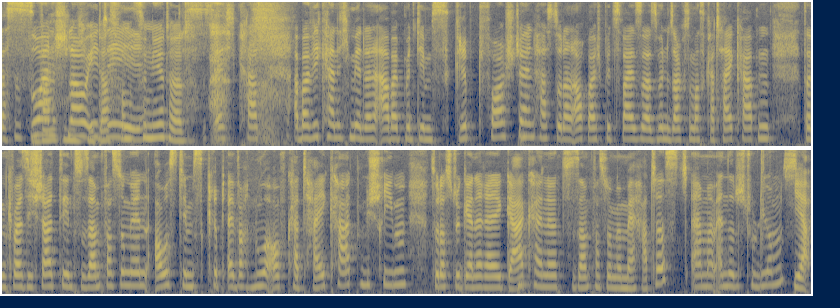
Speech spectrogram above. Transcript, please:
das ist so eine schlaue nicht, wie Idee. Das funktioniert hat. Das ist echt krass. Aber wie kann ich mir deine Arbeit mit dem Skript vorstellen? Hast du dann auch beispielsweise, also wenn du sagst, du machst Karteikarten, dann quasi statt den Zusammenfassungen aus dem Skript einfach nur auf Karteikarten geschrieben, sodass du generell gar keine Zusammenfassungen mehr hattest ähm, am Ende des Studiums? Ja,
